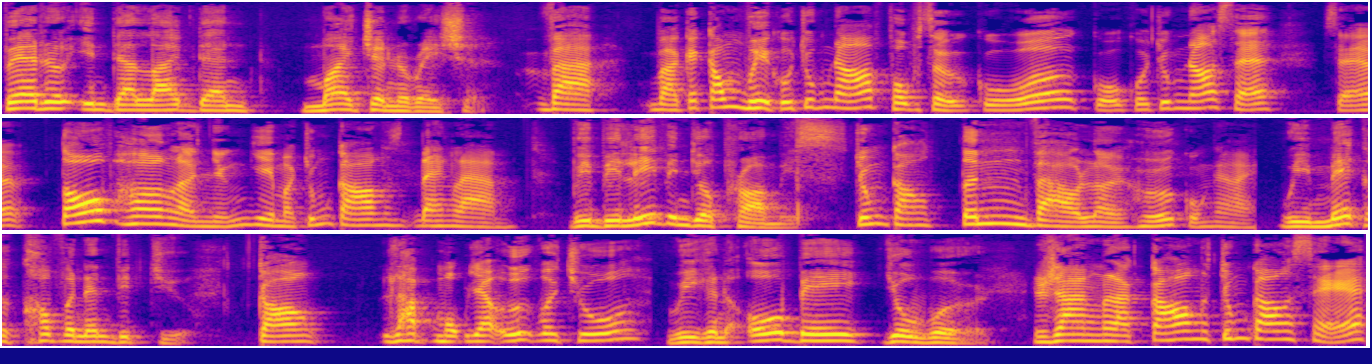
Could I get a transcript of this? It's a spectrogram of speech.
better in their life than my generation. và và cái công việc của chúng nó phục sự của của của chúng nó sẽ sẽ tốt hơn là những gì mà chúng con đang làm We believe in your promise. chúng con tin vào lời hứa của Ngài We make a covenant with you. con lập một giao ước với Chúa going to obey your word. rằng là con chúng con sẽ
